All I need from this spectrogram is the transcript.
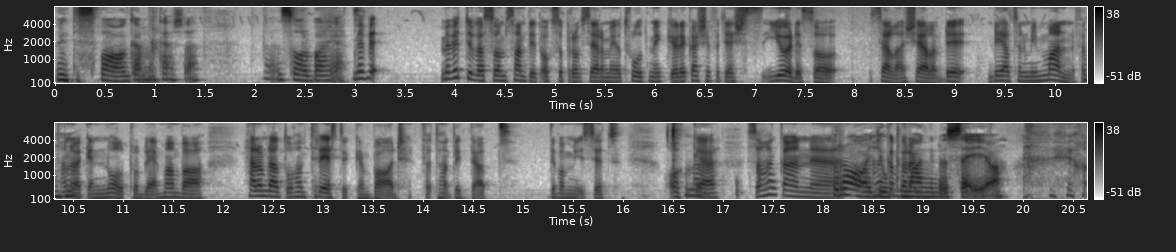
Inte svaga, men kanske en sårbarhet. Men, men vet du vad som samtidigt också provocerar mig otroligt mycket? Och det är kanske för att jag gör det så sällan själv. Det, det är alltså min man, för att han har verkligen noll problem. Han bara... Häromdagen tog han tre stycken bad för att han tyckte att det var mysigt. Och, Men- eh, så han kan... eh, Bra han gjort kan bara, Magnus, säger jag. ja,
